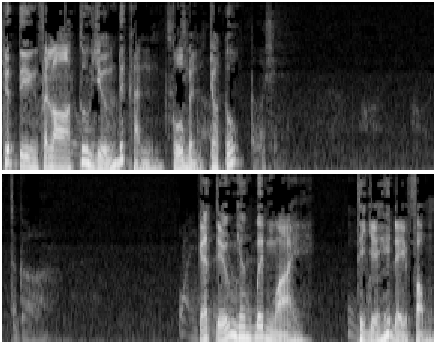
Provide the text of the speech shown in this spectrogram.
Trước tiên phải lo tu dưỡng đức hạnh của mình cho tốt. Kẻ tiểu nhân bên ngoài thì dễ đề phòng,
